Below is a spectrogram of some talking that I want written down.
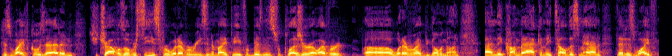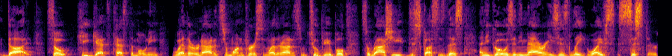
his wife goes ahead and she travels overseas for whatever reason it might be, for business, for pleasure, however uh, whatever might be going on, and they come back and they tell this man that his wife died. So he gets testimony, whether or not it's from one person, whether or not it's from two people. So Rashi discusses this, and he goes and he marries his late wife's sister.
